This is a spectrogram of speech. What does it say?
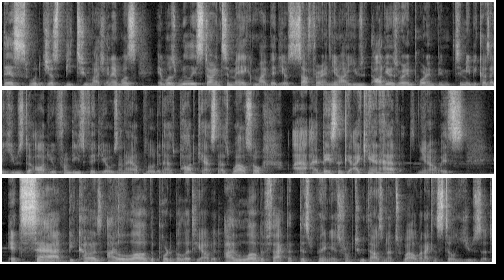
this would just be too much. And it was it was really starting to make my videos suffer. And you know i use audio is very important to me because i use the audio from these videos and i upload it as podcast as well. So i, I basically i can't have it you know? It's it's sad because I love the portability of it. I love the fact that this thing is from 2012 and I can still use it.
